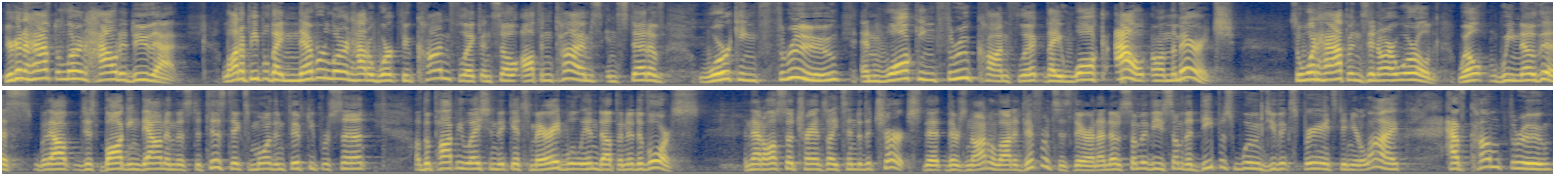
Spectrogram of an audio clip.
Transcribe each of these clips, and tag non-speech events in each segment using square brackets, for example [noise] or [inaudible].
You're going to have to learn how to do that. A lot of people, they never learn how to work through conflict, and so oftentimes, instead of working through and walking through conflict, they walk out on the marriage. So, what happens in our world? Well, we know this without just bogging down in the statistics more than 50% of the population that gets married will end up in a divorce. And that also translates into the church, that there's not a lot of differences there. And I know some of you, some of the deepest wounds you've experienced in your life have come through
